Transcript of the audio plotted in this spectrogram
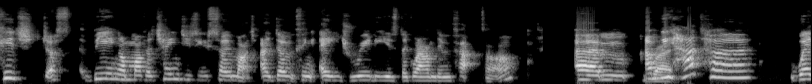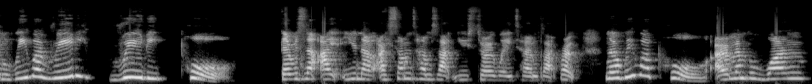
kids just being a mother changes you so much. I don't think age really is the grounding factor. Um, and right. we had her when we were really, really poor. There was no, I, you know, I sometimes like use throwaway terms like broke. No, we were poor. I remember one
